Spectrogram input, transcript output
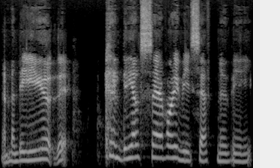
Ja, men det är ju, det, dels har ju vi sett nu, vi,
